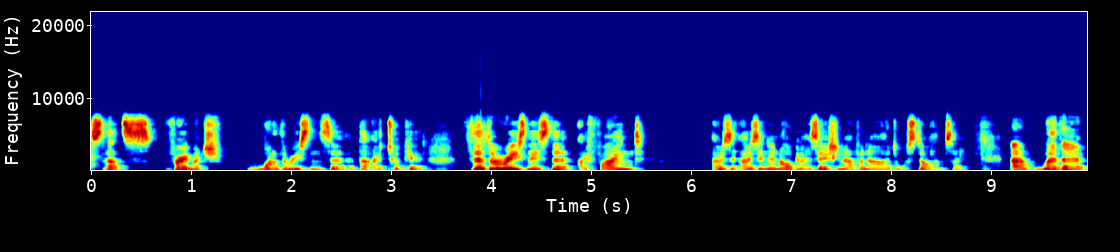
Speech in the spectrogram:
so that's very much one of the reasons that, that I took it. The other reason is that I find I was I was in an organisation, Avanade, or still am, sorry, um, where they're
